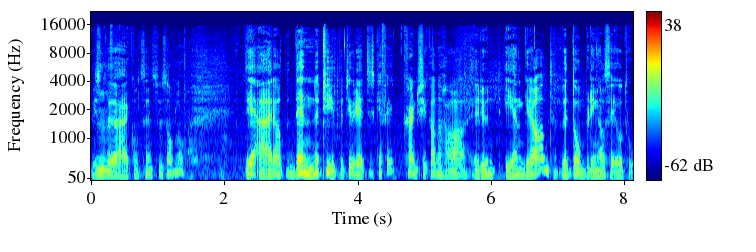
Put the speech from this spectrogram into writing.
hvis mm. det er konsensus om noe, det er at denne type teoretisk effekt kanskje kan ha rundt 1 grad ved dobling av CO2.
